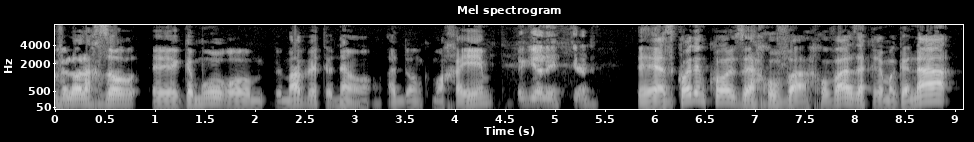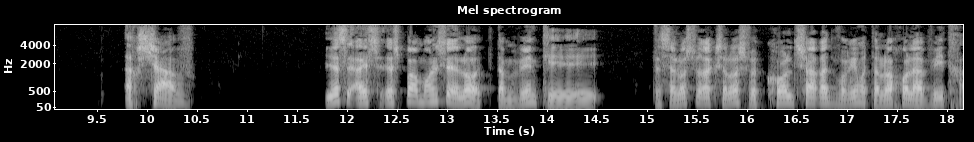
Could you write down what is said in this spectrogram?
ולא לחזור אה, גמור או במוות, אתה יודע, או אדום כמו החיים. הגיוני, כן. אה, אז קודם כל זה החובה, החובה זה הקרם הגנה. עכשיו, יש, יש, יש פה המון שאלות, אתה מבין? כי זה שלוש ורק שלוש וכל שאר הדברים אתה לא יכול להביא איתך.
